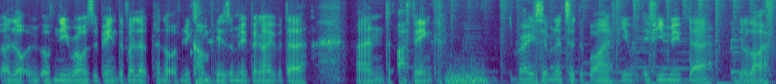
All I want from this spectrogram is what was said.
a lot of new roles are being developed. A lot of new companies are moving over there, and I think very similar to Dubai. If you if you move there, your life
